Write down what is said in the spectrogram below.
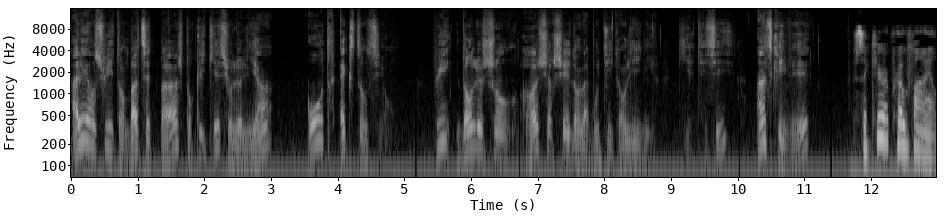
Allez ensuite en bas de cette page pour cliquer sur le lien Autres extensions. Puis dans le champ Rechercher dans la boutique en ligne qui est ici, inscrivez Secure Profile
